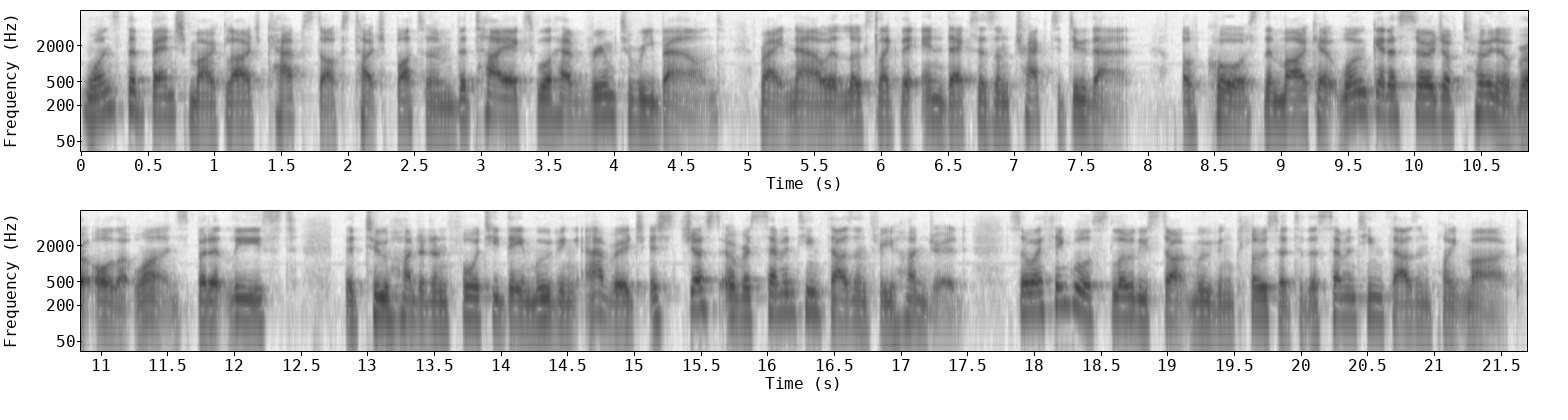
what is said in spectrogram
Once the benchmark large cap stocks touch bottom, the TAIEX will have room to rebound. Right now, it looks like the index is on track to do that. Of course, the market won't get a surge of turnover all at once, but at least the 240 day moving average is just over 17,300, so I think we'll slowly start moving closer to the 17,000 point mark.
